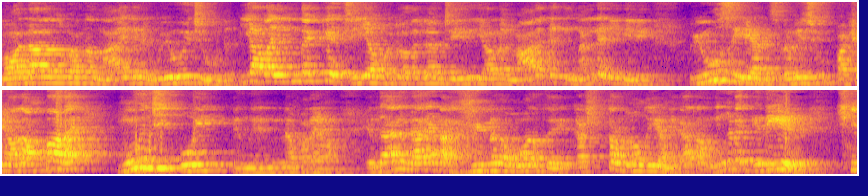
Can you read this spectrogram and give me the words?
മോഹൻലാൽ എന്ന് പറഞ്ഞ നായകനെ ഉപയോഗിച്ചുകൊണ്ട് ഇയാളെ എന്തൊക്കെ ചെയ്യാൻ പറ്റുമോ അതെല്ലാം ചെയ്ത് ഇയാളുടെ മാർക്കറ്റ് നല്ല രീതിയിൽ യൂസ് ചെയ്യാൻ ശ്രമിച്ചു. പക്ഷെ അത് അമ്പാടെ മൂഞ്ചി പോയി എന്ന് തന്നെ പറയണം. എന്തായാലും ലാലേട്ടാ നിങ്ങളുടെ ഓർത്ത് കഷ്ടം തോന്നുകയാണ്. കാരണം നിങ്ങളുടെ ഗതികേട് ഈ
